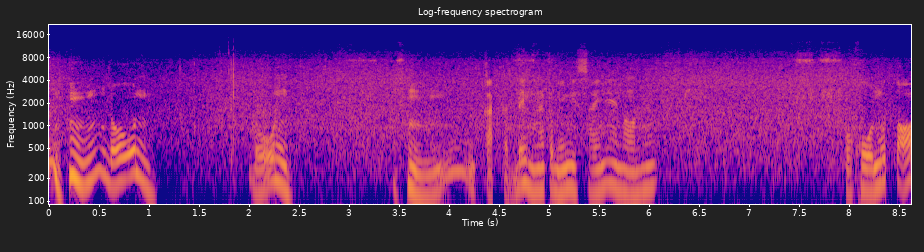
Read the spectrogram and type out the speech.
อื้อหือโดน โดนอื้อหือกัดกระเด้ง นะตัวนี้มีไซส์แน่นอนนะโอ้โหมุดต่อ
